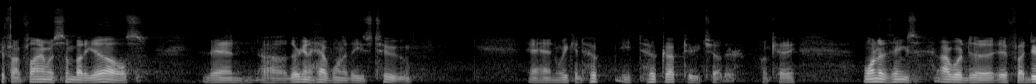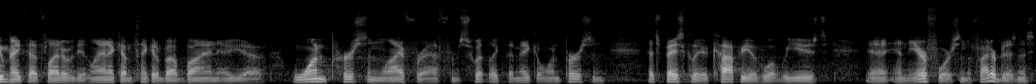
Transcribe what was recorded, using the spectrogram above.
if I'm flying with somebody else, then uh, they're going to have one of these too, and we can hook hook up to each other okay? One of the things I would, uh, if I do make that flight over the Atlantic, I'm thinking about buying a uh, one-person life raft from Switlik. They make a one-person. That's basically a copy of what we used in, uh, the Air Force in the fighter business,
